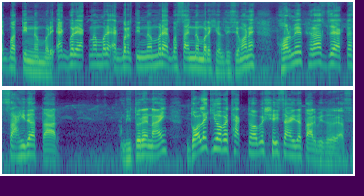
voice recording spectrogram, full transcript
একবার তিন নম্বরে, একবারে এক নম্বরে, একবারে তিন নম্বরে, একবার চার নম্বরে খেলতেছে। মানে ফর্মে ফেরার যে একটা চাহিদা তার। ভিতরে নাই, দলে কীভাবে থাকতে হবে সেই চাহিদা তার ভিতরে আছে,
